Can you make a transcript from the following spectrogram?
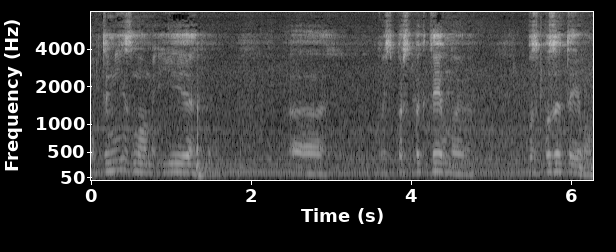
Оптимізмом і перспективною, поз- позитивом.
